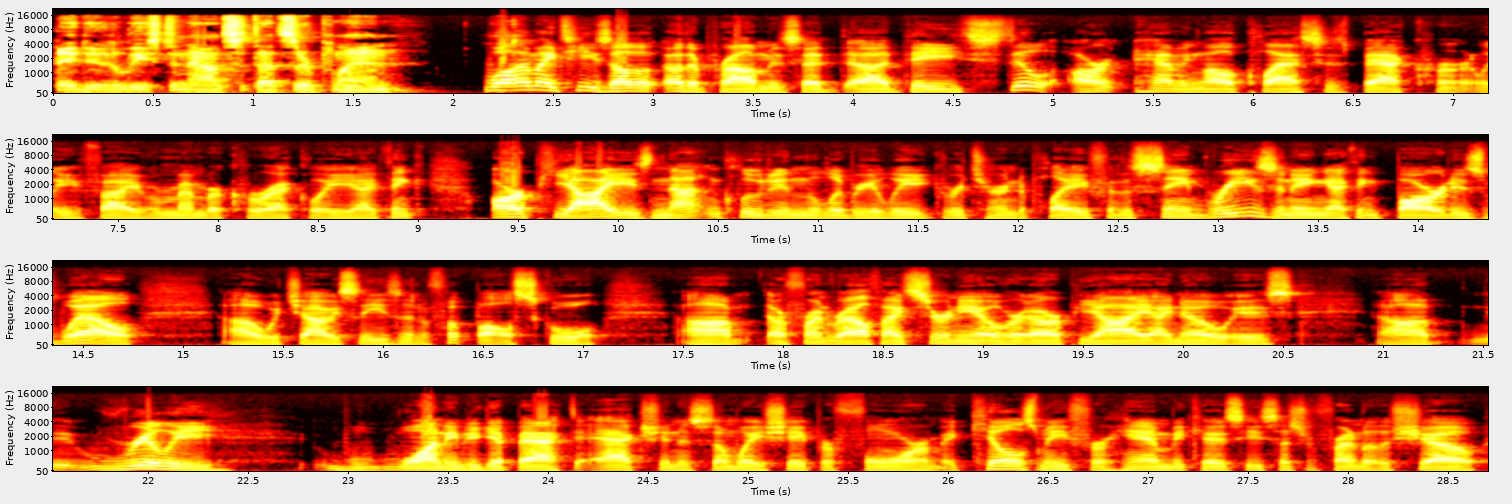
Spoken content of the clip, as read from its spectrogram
they did at least announce that that's their plan. Well, MIT's other, problem is that uh, they still aren't having all classes back currently, if I remember correctly. I think RPI is not included in the Liberty League return to play for the same reasoning. I think Bard as well, uh, which obviously isn't a football school. Um, our friend Ralph Isernia over at RPI, I know, is uh, really wanting to get back to action in some way, shape, or form. It kills me for him because he's such a friend of the show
